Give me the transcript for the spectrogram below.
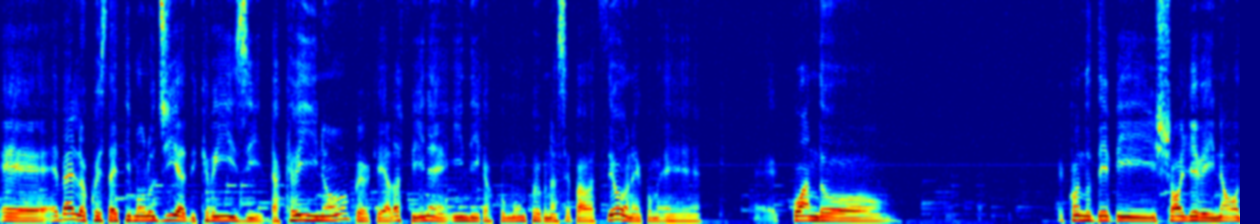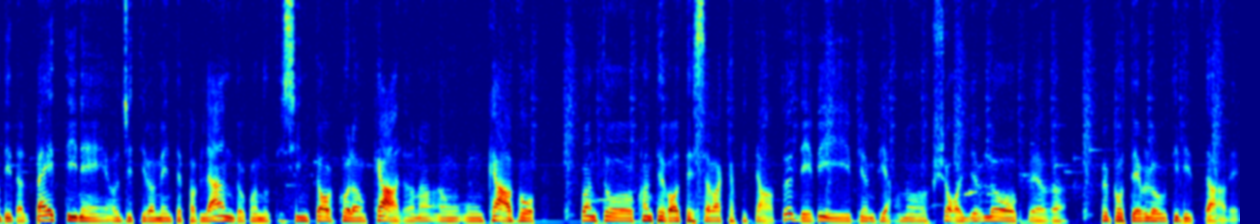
E, è bello questa etimologia di crisi da crino perché alla fine indica comunque una separazione, come quando, quando devi sciogliere i nodi dal pettine, oggettivamente parlando, quando ti si intorcola un calo, no? un, un cavo, quanto- quante volte sarà capitato e devi pian piano scioglierlo per, per poterlo utilizzare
